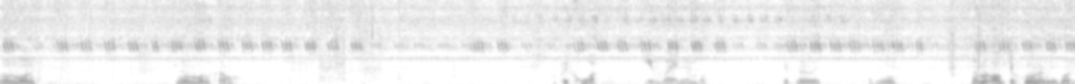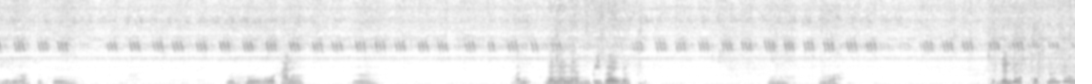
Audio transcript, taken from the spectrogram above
นุ่นมนนุ่นมนเก่าเอาไปขวดเก็บไว้น้ำบอกเก็บเลยแบบนี้แล้วมันออกจากหูน่ะนี่พอเห็นออกจากหูหูหูหมดพันบ่อืมมันนั่นนั่นนั่นปิดไว้ครับนี่เห็นบ่ เก็บเร็วๆปุ๊บเร็ว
